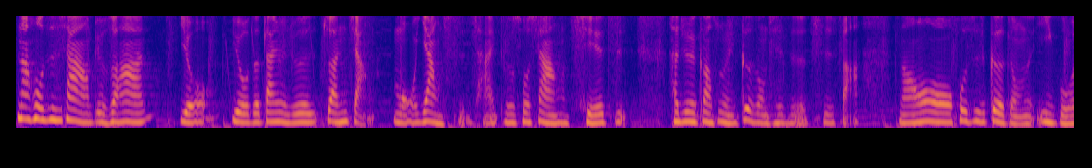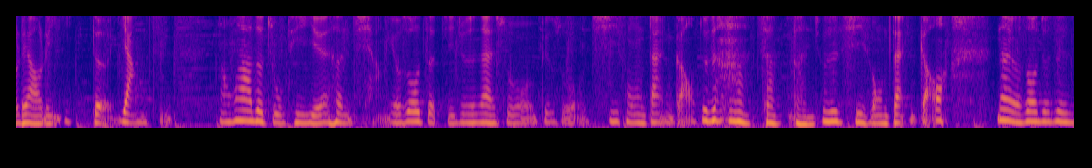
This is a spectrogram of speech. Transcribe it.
那或是像比如说他。有有的单元就是专讲某样食材，比如说像茄子，他就会告诉你各种茄子的吃法，然后或是各种的异国料理的样子，然后它的主题也很强。有时候整集就是在说，比如说戚风蛋糕，就是整本就是戚风蛋糕。那有时候就是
